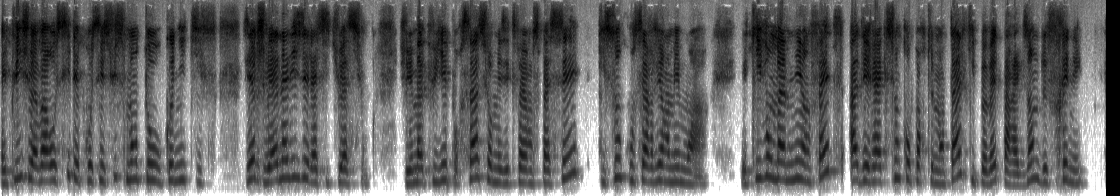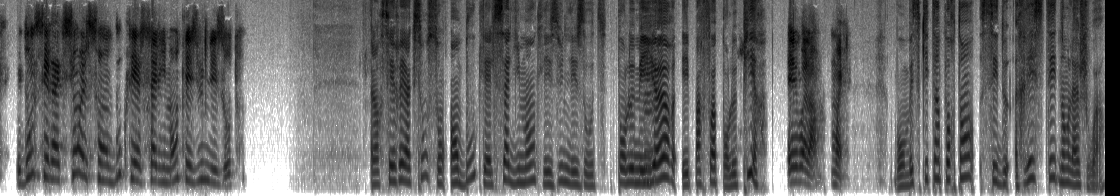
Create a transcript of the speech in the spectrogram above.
Et puis, je vais avoir aussi des processus mentaux ou cognitifs. C'est-à-dire je vais analyser la situation. Je vais m'appuyer pour ça sur mes expériences passées qui sont conservées en mémoire et qui vont m'amener en fait à des réactions comportementales qui peuvent être par exemple de freiner. Et donc, ces réactions, elles sont en boucle et elles s'alimentent les unes les autres. Alors ces réactions sont en boucle et elles s'alimentent les unes les autres, pour le meilleur et parfois pour le pire. Et voilà, ouais. Bon, mais ce qui est important, c'est de rester dans la joie.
